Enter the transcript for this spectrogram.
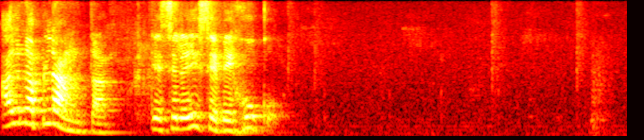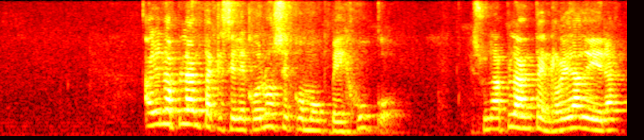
Hay una planta que se le dice bejuco. Hay una planta que se le conoce como bejuco. Es una planta enredadera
